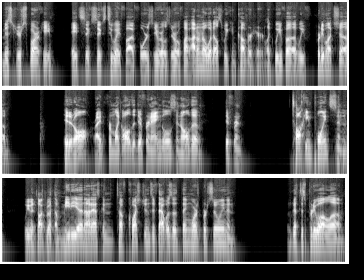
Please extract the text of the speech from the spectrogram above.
Mr. Sparky. 866-285-4005. I don't know what else we can cover here. Like we've uh, we've pretty much um, hit it all, right? From like all the different angles and all the different talking points and we even talked about the media not asking tough questions if that was a thing worth pursuing and we've got this pretty well um,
